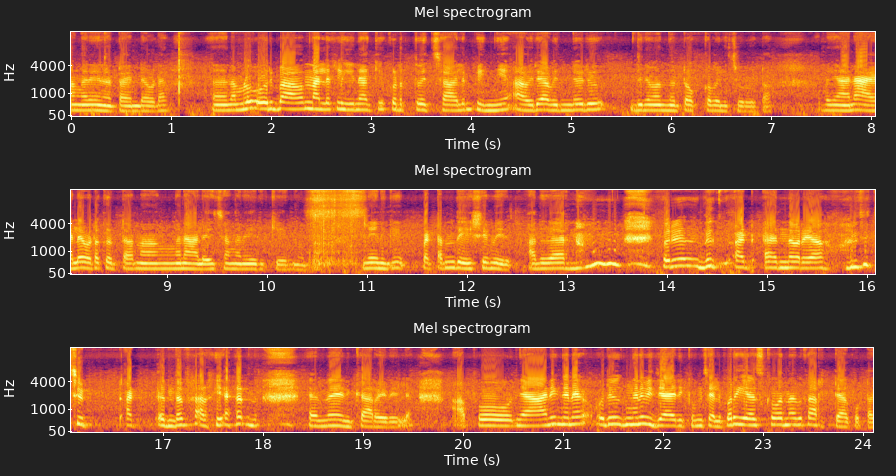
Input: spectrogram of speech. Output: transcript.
അങ്ങനെയാണ് കേട്ടോ എന്റെ അവിടെ. നമ്മൾ ഒരു ഭാഗം നല്ല ക്ലീനാക്കി എടുത്ത് വെച്ചാലും പിന്നെ അവർ അവന്റെ ഒരു ഇതിന് വന്നിട്ടൊക്കെ വലിച്ചിടും കേട്ടോ അപ്പോൾ ഞാൻ അയാളെ എവിടെ കിട്ടാൻ അങ്ങനെ ആലോചിച്ച് അങ്ങനെ ഇരിക്കുകയായിരുന്നു പിന്നെ എനിക്ക് പെട്ടെന്ന് ദേഷ്യം വരും. അത് കാരണം ഒരു ഇത് എന്താ പറയുക ഒരു എന്താ പറയുക എന്ന് എനിക്കറിയില്ല അപ്പോൾ ഞാനിങ്ങനെ ഒരു ഇങ്ങനെ വിചാരിക്കും ചിലപ്പോൾ റിയാസ്ക്ക് വന്നത് കറക്റ്റ് ആക്കൂട്ടോ.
